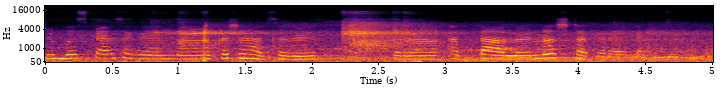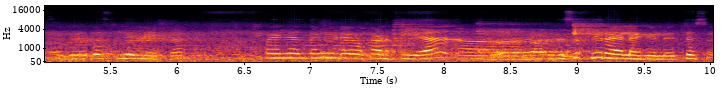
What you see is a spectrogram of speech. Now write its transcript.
नमस्कार सगळ्यांना. कशा आहात सगळे? तर आत्ता आलो आहे नाश्ता करायला. सगळे बसलेले आहेत. पहिल्यांदा व्हिडिओ काढते जसं फिरायला गेलो आहे तसं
